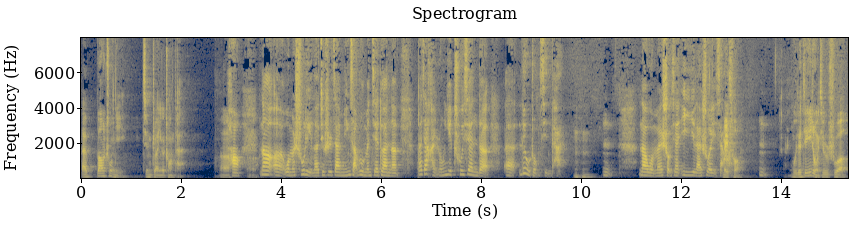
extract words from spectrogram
来帮助你进入这样一个状态。好，那呃，我们梳理了就是在冥想入门阶段呢，大家很容易出现的呃六种心态。嗯那我们首先一一来说一下。没。错，嗯，我觉得第一种就是说，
